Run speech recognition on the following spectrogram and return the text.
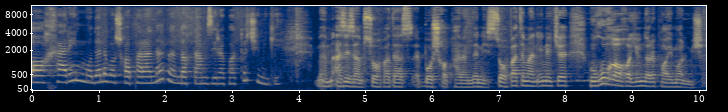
آخرین مدل بشقاب پرنده رو انداختم زیر پات تو چی میگی؟ من عزیزم صحبت از بشقاب پرنده نیست. صحبت من اینه که حقوق آقایون داره پایمال میشه.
